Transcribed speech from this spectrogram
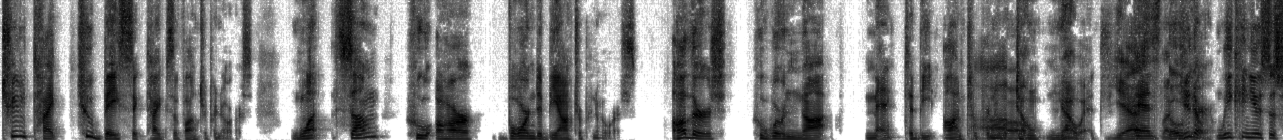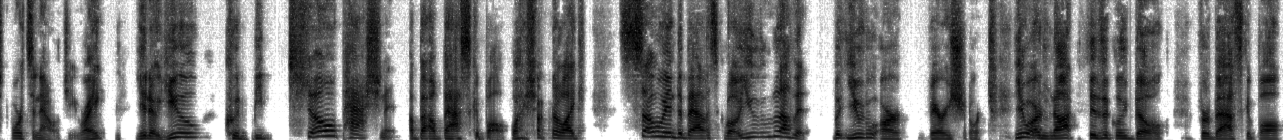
two type, two basic types of entrepreneurs. One, some who are born to be entrepreneurs, others who were not meant to be entrepreneur oh, don't know it. Yes. And you know, we can use a sports analogy, right? You know, you could be so passionate about basketball. Like you're like so into basketball. You love it, but you are very short. You are not physically built for basketball.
